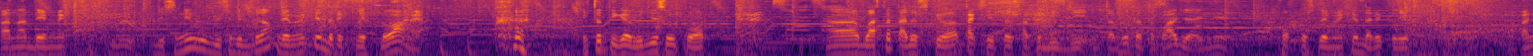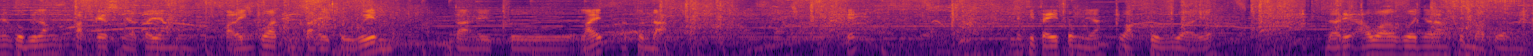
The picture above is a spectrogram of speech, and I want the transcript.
Karena damage di, sini bisa dibilang damage-nya dari cliff doang ya. Itu tiga biji support. Uh, Bastard ada skill attack itu satu biji. Tapi tetap aja ini fokus damage-nya dari cliff makanya gue bilang pakai senjata yang paling kuat entah itu win entah itu light atau dark. Oke. Ini kita hitung ya waktu gua ya. Dari awal gua nyerang ke Baphomet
